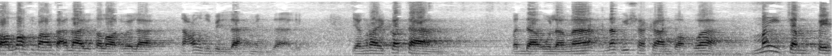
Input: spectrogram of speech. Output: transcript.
ต่อ Allah سبحانه และ تعالى อยู่ตลอดเวลานะอูซุบิลลาฮ์มินซาลิกอย่างไรก็ตามบรรดาอุลามะนักวิชาการบอกว่า ไม่จำเป็น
